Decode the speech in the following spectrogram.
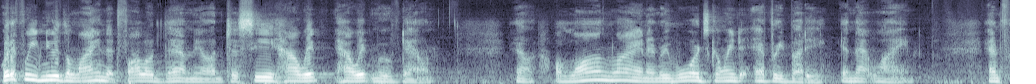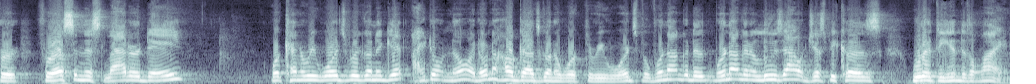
what if we knew the line that followed them? You know, to see how it how it moved down. You know, a long line and rewards going to everybody in that line. And for, for us in this latter day, what kind of rewards we're going to get, I don't know. I don't know how God's going to work the rewards, but we're not going to we're not going to lose out just because we're at the end of the line.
